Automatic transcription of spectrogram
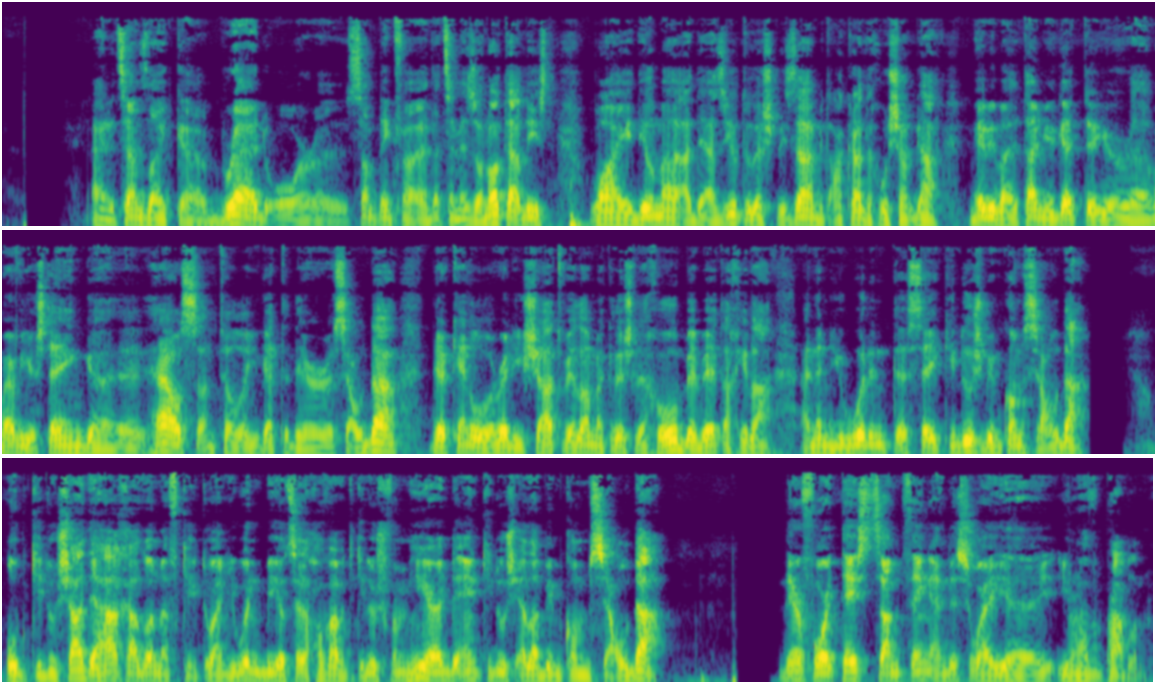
and it sounds like uh, bread or uh, something from, uh, that's a mezonot at least. Why dilma adeazil to leshbiza mitakra sharga? Maybe by the time you get to your uh, wherever you're staying uh, house until you get to their sauda, their candle already shut. And then you wouldn't uh, say kiddush bimkom sauda. ובקידושה דהכה לא נפקיתו, and you wouldn't be יוצא לחובה with קידוש from here, דאין קידוש אלא במקום סעודה. Therefore, taste something, and this way uh, you don't have a problem.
